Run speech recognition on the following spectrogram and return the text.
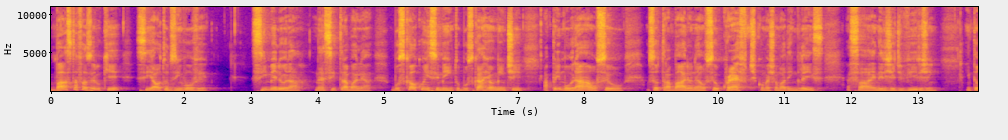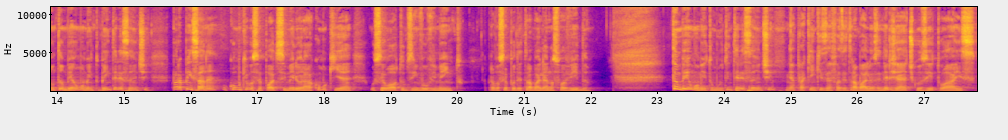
Basta fazer o que? Se autodesenvolver, se melhorar, né? se trabalhar, buscar o conhecimento, buscar realmente aprimorar o seu, o seu trabalho, né? o seu craft, como é chamado em inglês, essa energia de virgem. Então também é um momento bem interessante para pensar, né? Como que você pode se melhorar, como que é o seu autodesenvolvimento, para você poder trabalhar na sua vida. Também é um momento muito interessante né, para quem quiser fazer trabalhos energéticos, rituais.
